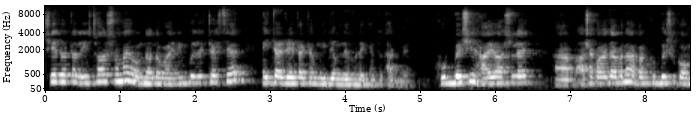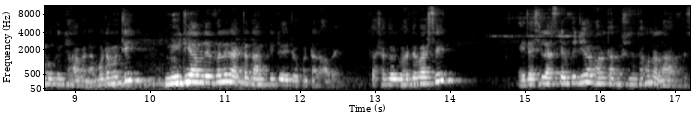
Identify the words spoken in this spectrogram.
সেহেতু একটা লিস্ট হওয়ার সময় অন্যান্য মাইনিং প্রজেক্টের চেয়ে এইটার রেট একটা মিডিয়াম লেভেলে কিন্তু থাকবে। খুব বেশি হাইও আসলে আশা করা যাবে না, আবার খুব বেশি কমও কিন্তু হবে না। মোটামুটি মিডিয়াম লেভেলের একটা দাম কিন্তু এই টোকেনটার হবে। তো আশা করি বুঝতে পারছি। এটাই ছিল আজকের ভিডিও ভালো থাকুন, সুস্থ থাকুন। আল্লাহ হাফেজ।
